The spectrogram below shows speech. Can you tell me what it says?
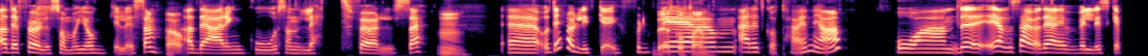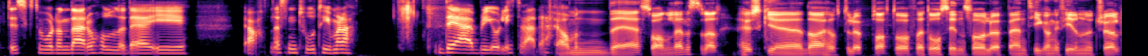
At det føles som å jogge, liksom. Ja. At det er en god, sånn lett mestret-følelse. Mm. Eh, og det er jo litt gøy, for Det er et godt tegn. um, er et godt tegn, ja. Og um, det eneste er jo at jeg er veldig skeptisk til hvordan det er å holde det i ja, nesten to timer, da. Det blir jo litt verre. Ja, men det er så annerledes det der. Jeg husker Da jeg hørte løpeprat for et år siden, så løp jeg en ti ganger fire minutter sjøl.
